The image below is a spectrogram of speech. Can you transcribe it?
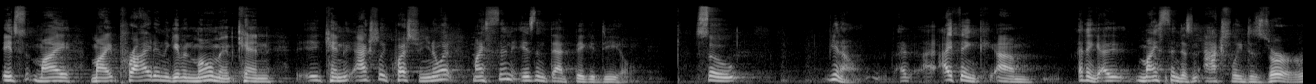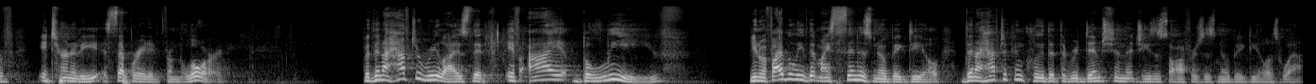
It's my, my pride in a given moment can, can actually question, you know what, my sin isn't that big a deal. So, you know, I, I think, um, I think I, my sin doesn't actually deserve eternity separated from the Lord. But then I have to realize that if I believe you know, if I believe that my sin is no big deal, then I have to conclude that the redemption that Jesus offers is no big deal as well.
